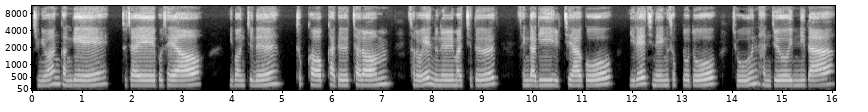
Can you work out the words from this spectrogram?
중요한 관계에 투자해 보세요. 이번 주는 투컵 카드처럼 서로의 눈을 맞추듯 생각이 일치하고 일의 진행 속도도 좋은 한 주입니다.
